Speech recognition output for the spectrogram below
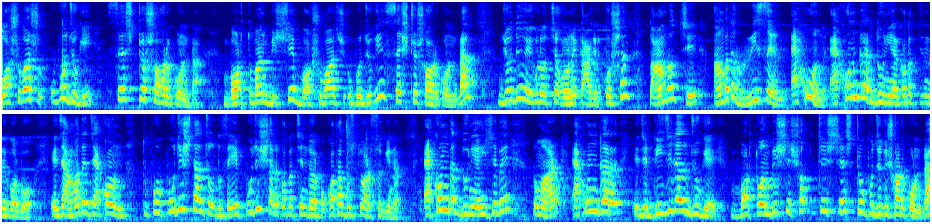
বসবাস উপযোগী শ্রেষ্ঠ শহর কোনটা? বর্তমান বিশ্বে বসবাস উপযোগী শ্রেষ্ঠ শহর কোনটা? যদিও এগুলো হচ্ছে অনেক আগের কোশ্চেন তো আমরা হচ্ছে আমাদের রিসেন্ট এখন, এখনকার দুনিয়ার কথা চিন্তা করব। এই যে আমাদের যে এখন পঁচিশ সাল চলতেছে, এই পঁচিশ সালের কথা চিন্তা করব, কথা বুঝতে পারছ কিনা? এখনকার দুনিয়া হিসেবে তোমার এখনকার এই যে ডিজিটাল যুগে বর্তমান বিশ্বের সবচেয়ে শ্রেষ্ঠ উপযোগী শহর কোনটা?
